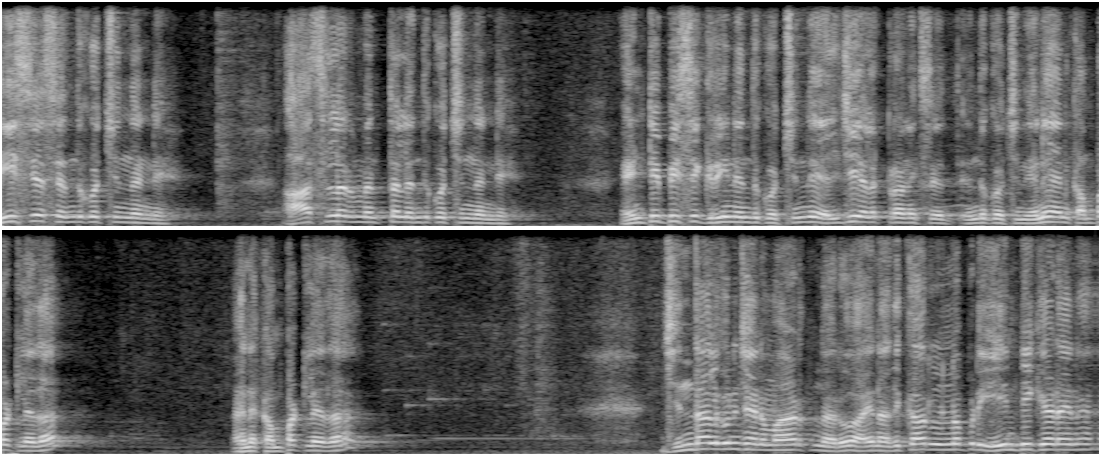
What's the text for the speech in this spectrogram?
టీసీఎస్ ఎందుకు వచ్చిందండి ఆసిలర్ మెత్తల్ ఎందుకు వచ్చిందండి ఎన్టీపీసీ గ్రీన్ ఎందుకు వచ్చింది ఎల్జీ ఎలక్ట్రానిక్స్ ఎందుకు వచ్చింది అని ఆయన కంఫర్ట్ లేదా? ఆయన కంపట్లేదా? జిందాల్ గురించి ఆయన మాట్లాడుతున్నారు. ఆయన అధికారులు ఉన్నప్పుడు ఏం పీకాడు ఆయన?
